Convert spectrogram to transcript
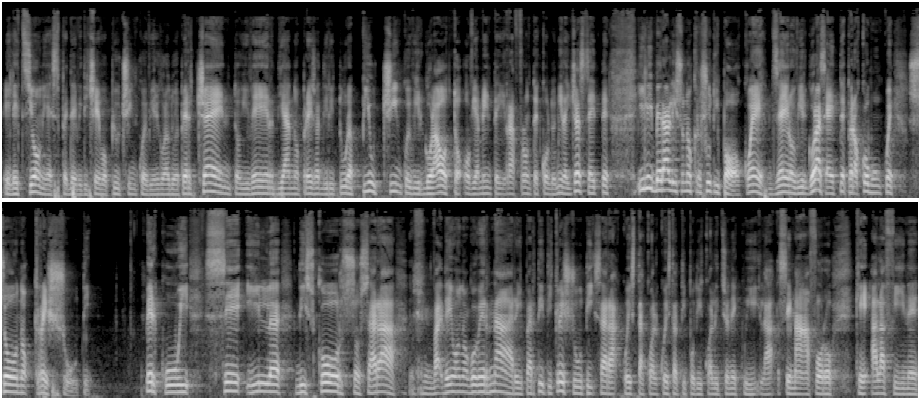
elezioni, SPD vi dicevo più 5,2%, i Verdi hanno preso addirittura più 5,8%, ovviamente il raffronto è col 2017, i liberali sono cresciuti poco, eh, 0,7%, però comunque sono cresciuti. Per cui se il discorso sarà devono governare i partiti cresciuti, sarà questa, questo tipo di coalizione qui, la semaforo, che alla fine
